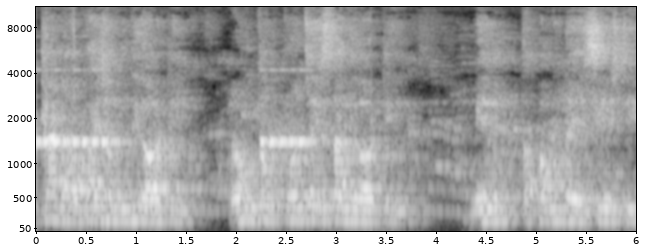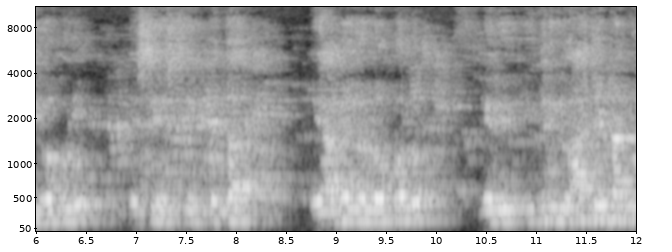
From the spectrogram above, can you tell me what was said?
ఇట్లాంటి అవకాశం ఉంది కాబట్టి ప్రభుత్వం ప్రోత్సహిస్తుంది కాబట్టి మీరు తప్పకుండా ఎస్సీ ఎస్టీ యువకులు ఎస్సీ ఎస్టీ పెద్ద యాభైల లోపలు మీరు దీనికి లాస్ట్ డేట్ అంటూ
